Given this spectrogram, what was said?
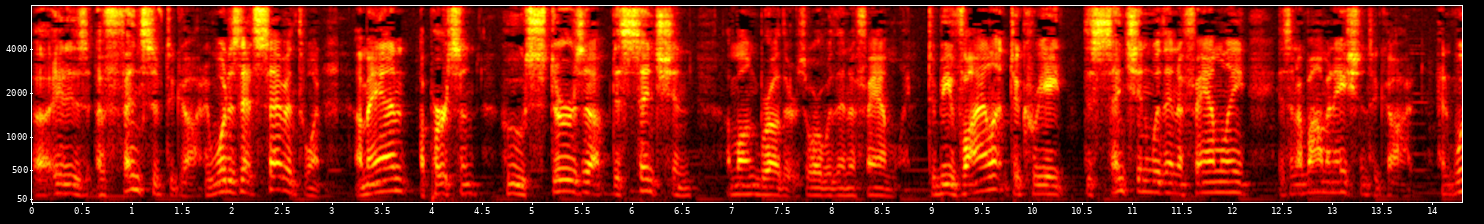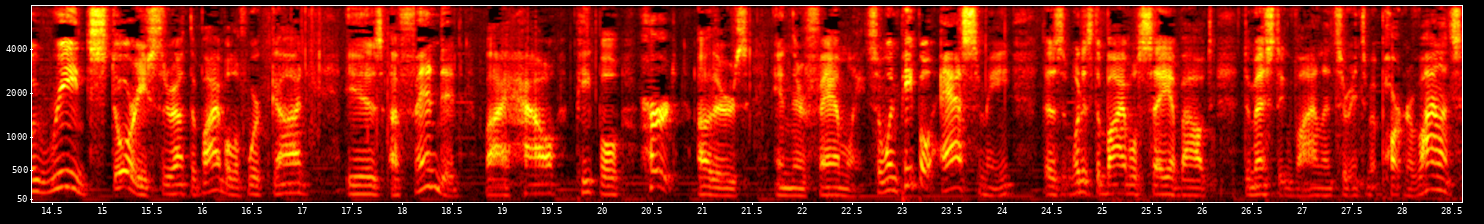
uh, it is offensive to God. And what is that seventh one? A man, a person who stirs up dissension among brothers or within a family. To be violent, to create dissension within a family, is an abomination to God. And we read stories throughout the Bible of where God is offended by how people hurt others in their family. So when people ask me, does what does the Bible say about domestic violence or intimate partner violence?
